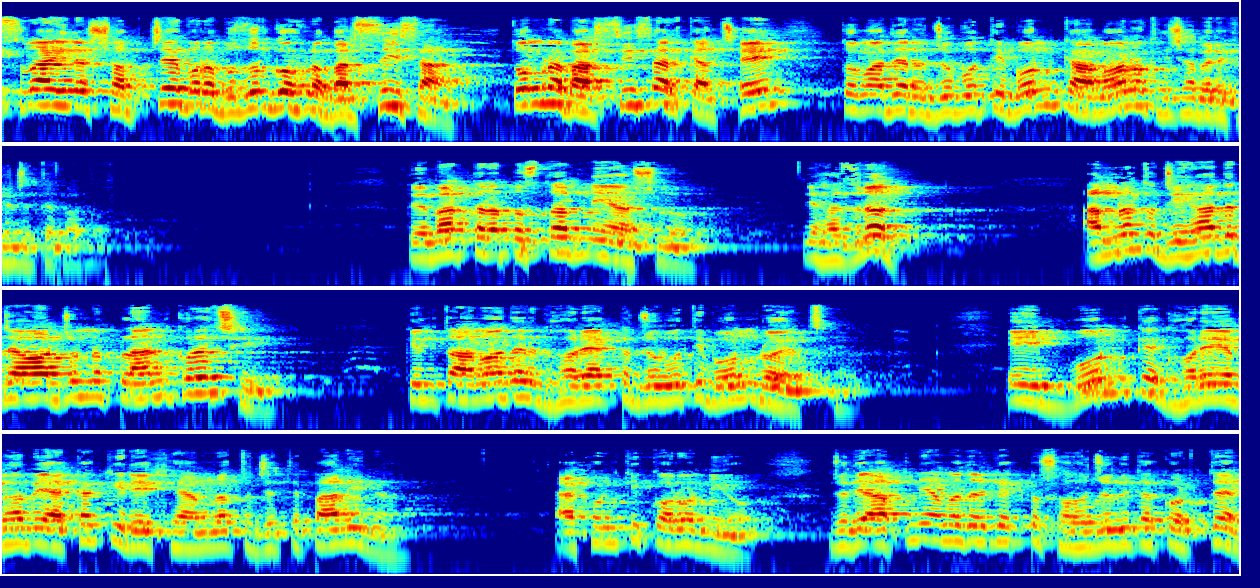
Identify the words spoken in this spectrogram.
ইসরায়েলের সবচেয়ে বড় বুজুর্গ হলো বার্সিসা। তোমরা বার্সিসার কাছে তোমাদের যুবতী বোনকে আমানত হিসাবে রেখে যেতে পারো। তো এবার তারা প্রস্তাব নিয়ে আসলো যে হজরত আমরা তো জেহাদে যাওয়ার জন্য প্ল্যান করেছি, কিন্তু আমাদের ঘরে একটা যুবতী বোন রয়েছে। এই বোনকে ঘরে এভাবে একাকি রেখে আমরা তো যেতে পারি না। এখন কি করণীয়? যদি আপনি আমাদেরকে একটু সহযোগিতা করতেন,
